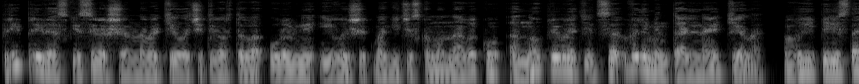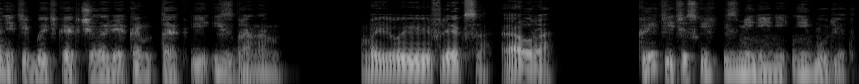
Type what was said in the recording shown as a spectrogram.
При привязке совершенного тела четвертого уровня и выше к магическому навыку оно превратится в элементальное тело. Вы перестанете быть как человеком, так и избранным. Боевые рефлексы? Аура? Критических изменений не будет.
